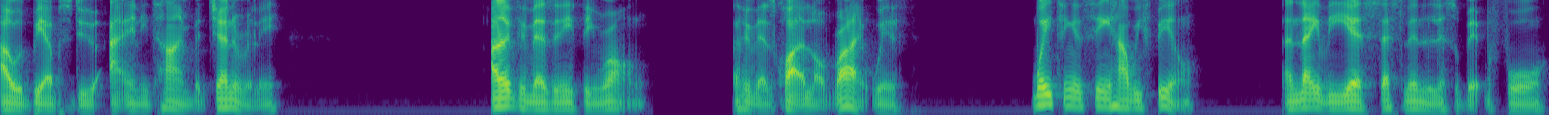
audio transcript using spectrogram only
I would be able to do at any time. But generally, I don't think there's anything wrong. I think there's quite a lot right with waiting and seeing how we feel and letting the year settle in a little bit before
